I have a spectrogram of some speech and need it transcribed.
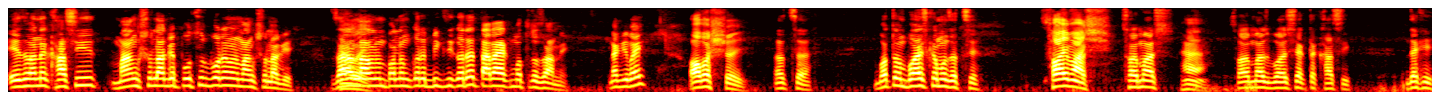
এই ধরনের খাসি মাংস লাগে প্রচুর পরিমাণ মাংস লাগে। যারা হ্যাঁ লালন পালন করে বিক্রি করে তারা একমাত্র জানে। নাকি ভাই? অবশ্যই। আচ্ছা বর্তমান বয়স কেমন যাচ্ছে? ছয় মাস। ছয় মাস? হ্যাঁ। ছয় মাস বয়সে একটা খাসি। দেখি।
